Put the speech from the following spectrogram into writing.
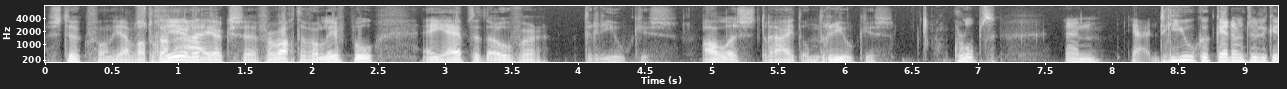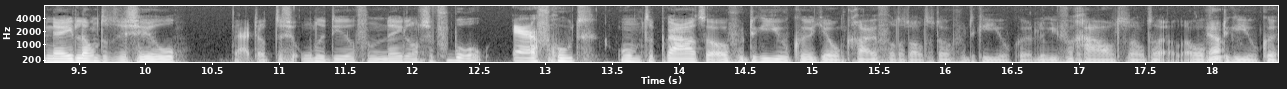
stuk van ja, wat kan Ajax verwachten van Liverpool. En je hebt het over driehoekjes. Alles draait om driehoekjes. Klopt. En ja, driehoeken kennen we natuurlijk in Nederland. Dat is heel ja, dat is onderdeel van de Nederlandse voetbal. Erfgoed om te praten over driehoeken. Johan Cruijff had het altijd over driehoeken. Louis van Gaal had het altijd over ja. driehoeken.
